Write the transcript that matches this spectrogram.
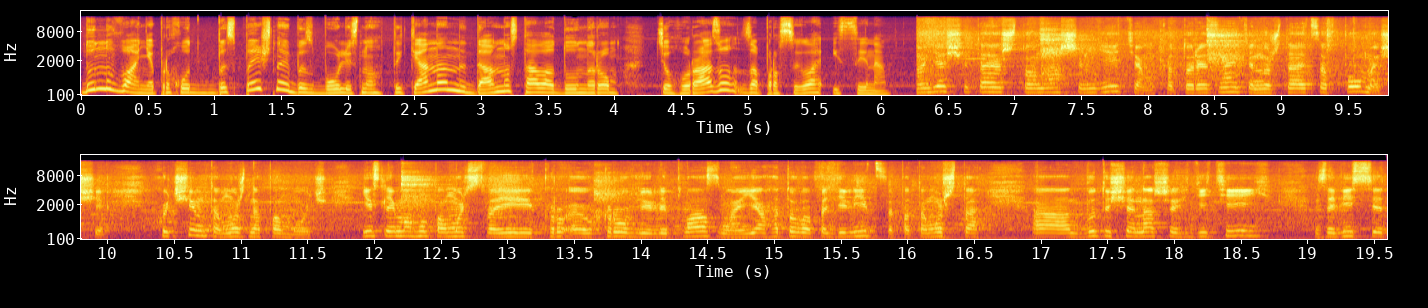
Донування проходить безпечно і безболісно. Тетяна недавно стала донором. Цього разу запросила і сина. Но я считаю, что нашим детям, которые, знаете, нуждаются в помощи, хоть чем-то можно помочь. Если я могу помочь своей кровью или плазмой, я готова поделиться, потому что будущее наших детей зависит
